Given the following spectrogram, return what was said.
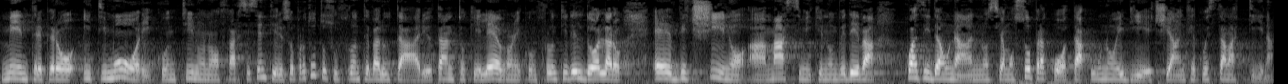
mentre però i timori continuano a farsi sentire soprattutto sul fronte valutario, tanto che l'euro nei confronti del dollaro è vicino a massimi che non vedeva quasi da un anno, siamo sopra quota 1,10 anche questa mattina.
